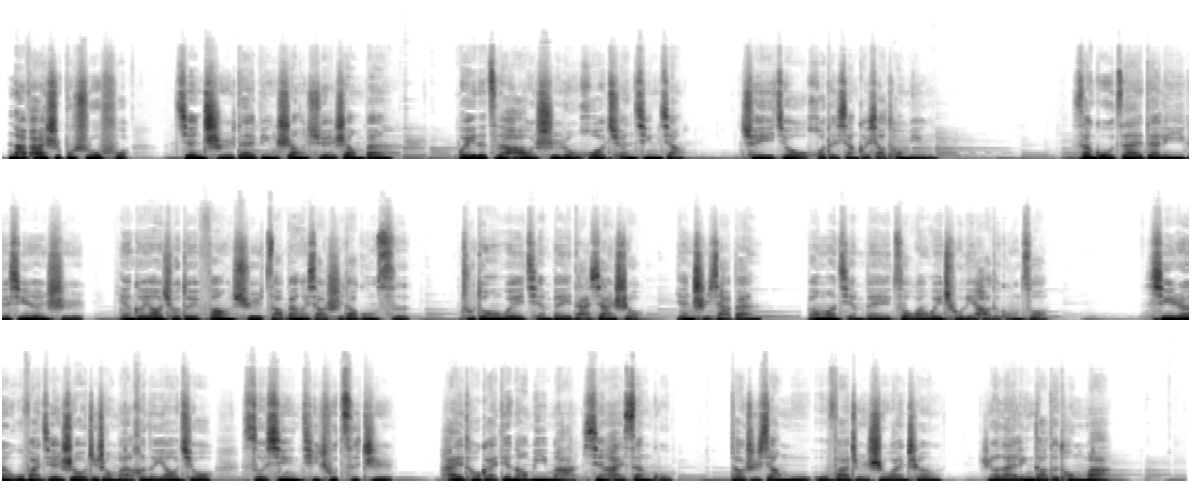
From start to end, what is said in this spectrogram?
哪怕是不舒服，坚持带病上学上班。唯一的自豪是荣获全勤奖，却依旧活得像个小透明。三谷在带领一个新人时，严格要求对方需早半个小时到公司，主动为前辈打下手，延迟下班，帮忙前辈做完未处理好的工作。新人无法接受这种蛮横的要求，索性提出辞职，还偷改电脑密码陷害三谷，导致项目无法准时完成，惹来领导的痛骂，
